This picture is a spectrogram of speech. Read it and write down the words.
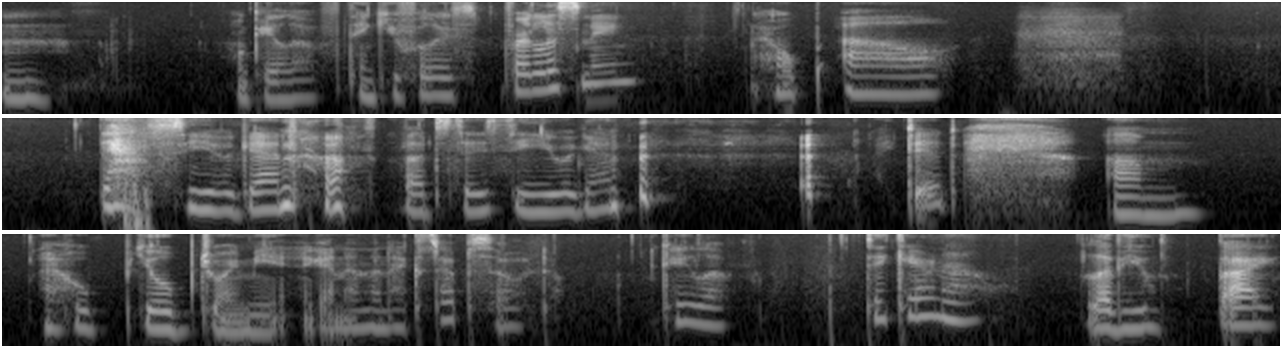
Mm. Okay, love. Thank you for lis- for listening. I hope I'll see you again. I was about to say see you again. I did. Um, I hope you'll join me again in the next episode. Okay, love. Take care now. Love you. Bye.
